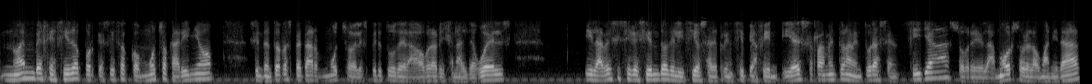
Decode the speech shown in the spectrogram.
No ha envejecido porque se hizo con mucho cariño, se intentó respetar mucho el espíritu de la obra original de Wells y la ves y sigue siendo deliciosa de principio a fin. Y es realmente una aventura sencilla sobre el amor, sobre la humanidad,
